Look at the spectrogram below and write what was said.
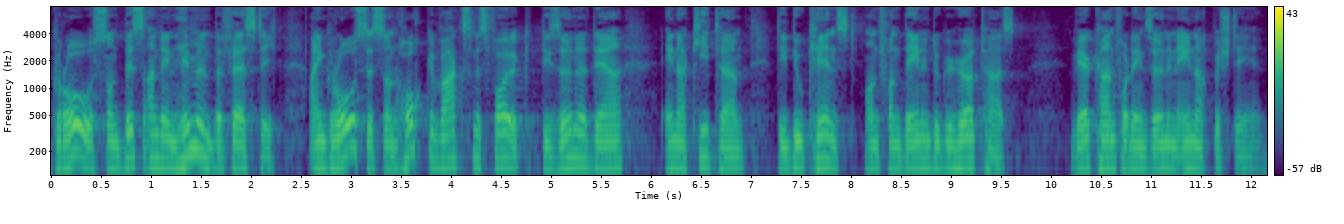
groß und bis an den Himmel befestigt. Ein großes und hochgewachsenes Volk, die Söhne der Enakiter, die du kennst und von denen du gehört hast. Wer kann vor den Söhnen Enak bestehen?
